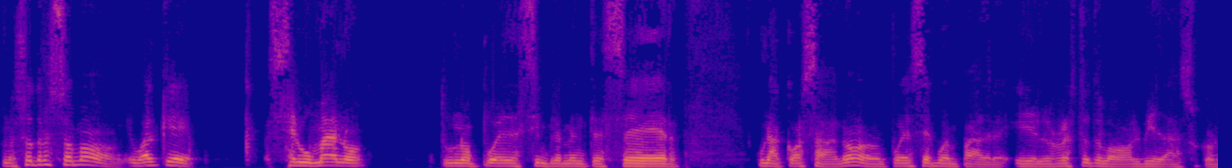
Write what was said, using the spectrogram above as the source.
nosotros somos, igual que ser humano, tú no puedes simplemente ser una cosa, ¿no? Puedes ser buen padre y el resto te lo olvidas. No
